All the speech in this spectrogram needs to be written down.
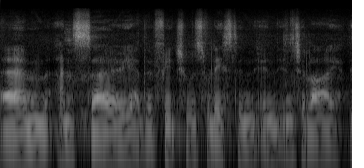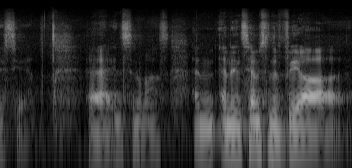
Um, and so, yeah, the feature was released in, in, in July this year uh, in cinemas. And, and in terms of the VR,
